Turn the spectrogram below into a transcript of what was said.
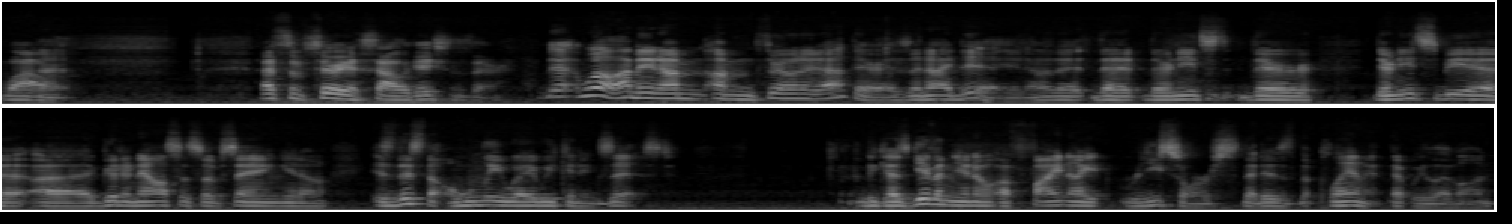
Wow. Uh, That's some serious allegations there. Yeah, well, I mean, I'm I'm throwing it out there as an idea, you know, that that there needs there there needs to be a, a good analysis of saying, you know, is this the only way we can exist? Because given you know a finite resource that is the planet that we live on,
